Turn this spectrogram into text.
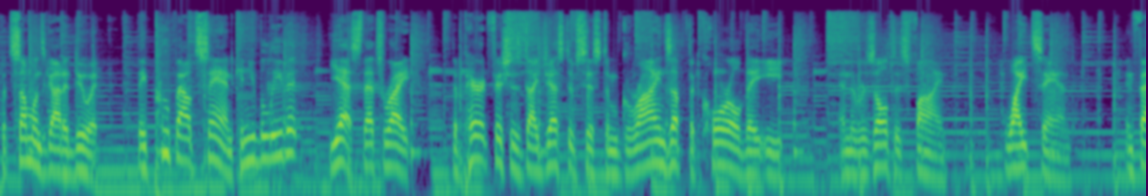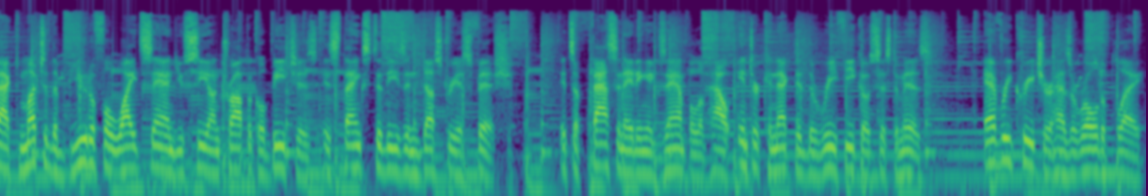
but someone's gotta do it. They poop out sand, can you believe it? Yes, that's right. The parrotfish's digestive system grinds up the coral they eat, and the result is fine. White sand. In fact, much of the beautiful white sand you see on tropical beaches is thanks to these industrious fish. It's a fascinating example of how interconnected the reef ecosystem is. Every creature has a role to play,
